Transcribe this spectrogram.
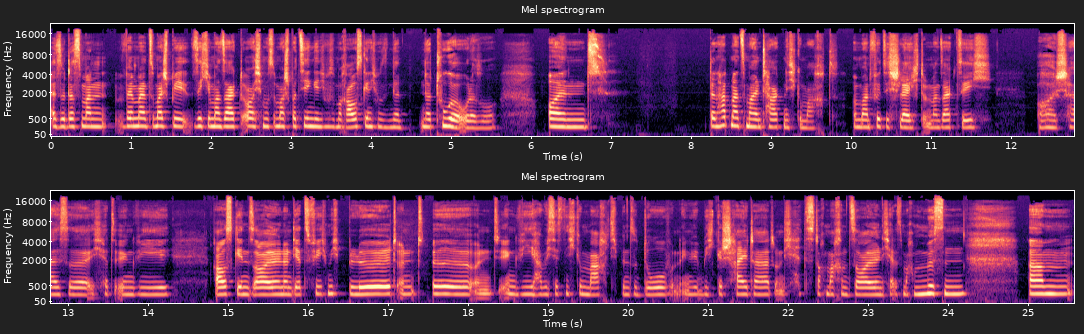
Also, dass man, wenn man zum Beispiel sich immer sagt, oh, ich muss immer spazieren gehen, ich muss immer rausgehen, ich muss in die Natur oder so. Und dann hat man es mal einen Tag nicht gemacht und man fühlt sich schlecht und man sagt sich, oh, scheiße, ich hätte irgendwie rausgehen sollen und jetzt fühle ich mich blöd und äh, und irgendwie habe ich es jetzt nicht gemacht, ich bin so doof und irgendwie bin ich gescheitert und ich hätte es doch machen sollen, ich hätte es machen müssen. Ähm,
